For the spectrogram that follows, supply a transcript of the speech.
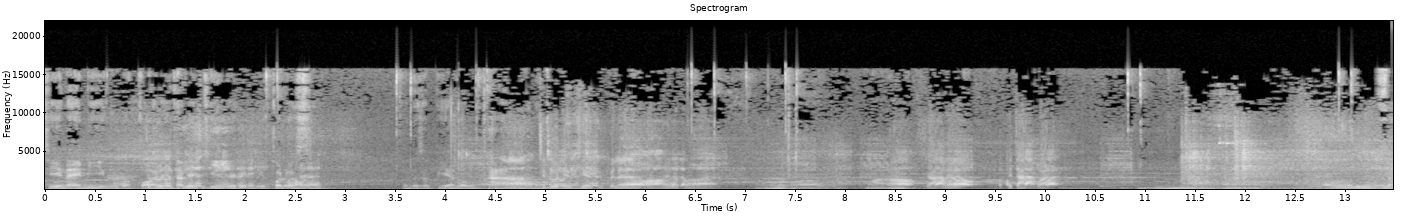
ซีไหนมีอุปกรณ์จะโดนทำเพี้พิยนธีที่เลยดิมีคนเอาคนเอาสเปียร์ลงฐานจะรู้เครียดไปแล้วอ๋อไม่ระบาดผมไม่พอมาอ๋อจางแล้วไปต่างจังหวัดยิงใช่ไหมไฟ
